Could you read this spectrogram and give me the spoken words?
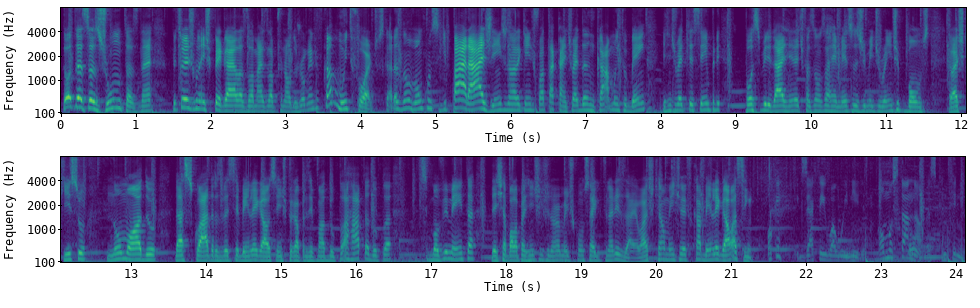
todas essas juntas, né? Principalmente quando a gente pegar elas lá mais lá pro final do jogo, a gente vai ficar muito forte. Os caras não vão conseguir parar a gente na hora que a gente for atacar. A gente vai dankar muito bem e a gente vai ter sempre possibilidade ainda de fazer uns arremessos de mid-range bons. Eu acho que isso, no modo das quadras, vai ser bem legal. Se a gente pegar, por exemplo, uma dupla rápida, a dupla se movimenta, deixa deixa a bola pra gente, a gente normalmente consegue finalizar. Eu acho que realmente vai ficar bem legal assim. Ok, exactly what we needed. Almost done now. Let's continue.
